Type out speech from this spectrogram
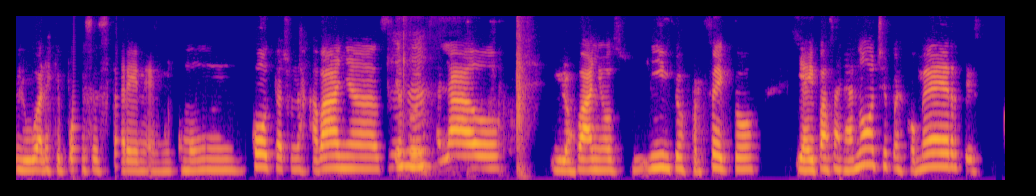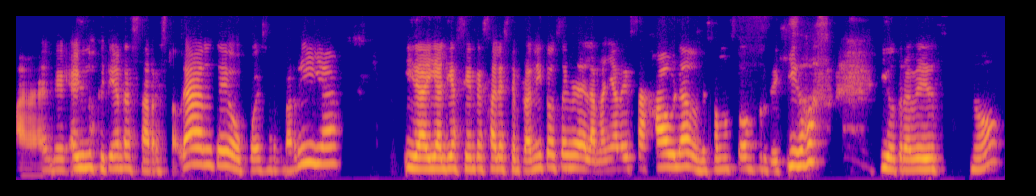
lugares que puedes estar en, como un cottage, unas cabañas, todo instalado, y los baños limpios, perfecto, y ahí pasas la noche, puedes comer, ah, hay unos que tienen hasta restaurante o puedes hacer parrilla, y de ahí al día siguiente sales tempranito, 6 de la mañana de esa jaula donde estamos todos protegidos, y otra vez, ¿no?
